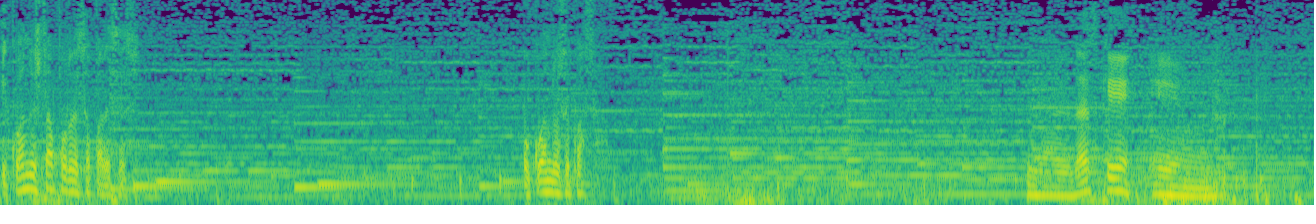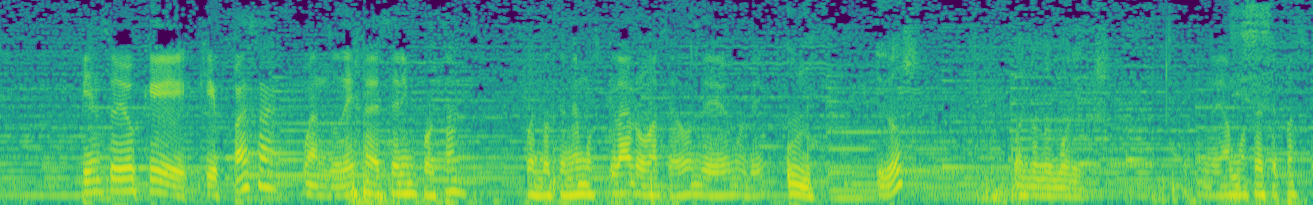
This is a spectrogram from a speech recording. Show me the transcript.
¿Y cuándo está por desaparecer? ¿O cuándo se pasa? La verdad es que em, pienso yo que, que pasa cuando deja de ser importante, cuando tenemos claro hacia dónde debemos ir. Uno. Y dos, cuando nos morimos. Cuando damos ese paso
